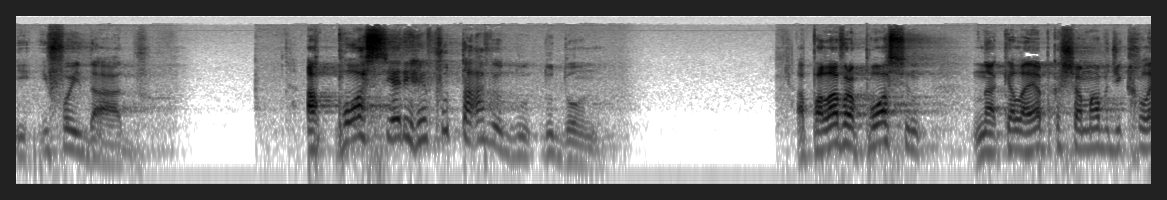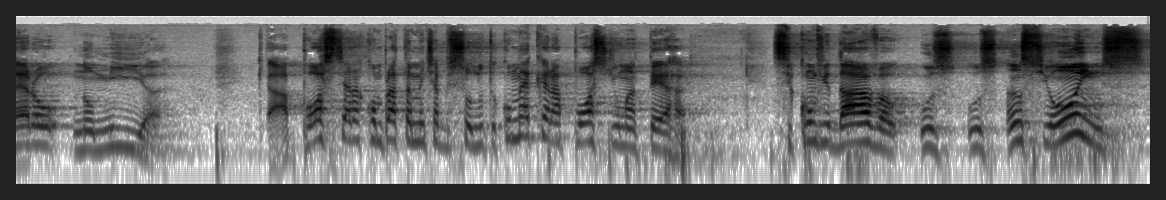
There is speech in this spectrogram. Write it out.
E, e, foi dado. A posse era irrefutável do, do dono. A palavra posse, naquela época, chamava de cleronomia. A posse era completamente absoluta. Como é que era a posse de uma terra? Se convidava os, os anciões,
